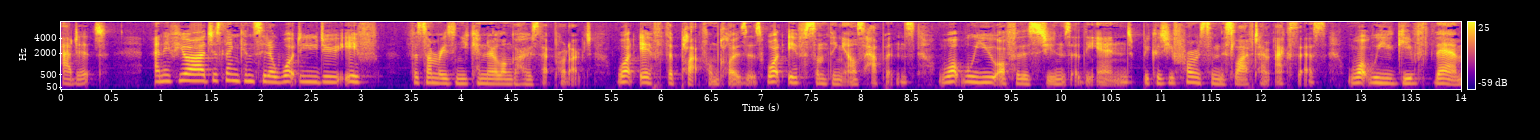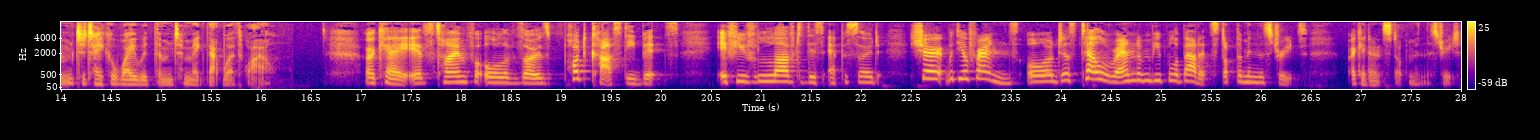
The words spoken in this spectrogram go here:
add it. And if you are, just then consider what do you do if for some reason you can no longer host that product? What if the platform closes? What if something else happens? What will you offer the students at the end? Because you've promised them this lifetime access. What will you give them to take away with them to make that worthwhile? Okay, it's time for all of those podcasty bits. If you've loved this episode, share it with your friends or just tell random people about it. Stop them in the street. Okay, don't stop them in the street.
